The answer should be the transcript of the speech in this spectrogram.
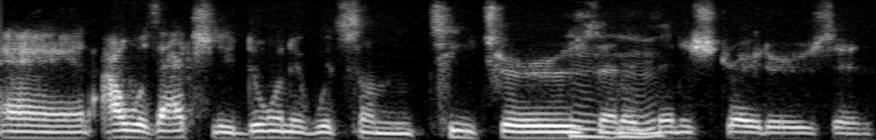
and I was actually doing it with some teachers mm-hmm. and administrators. And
